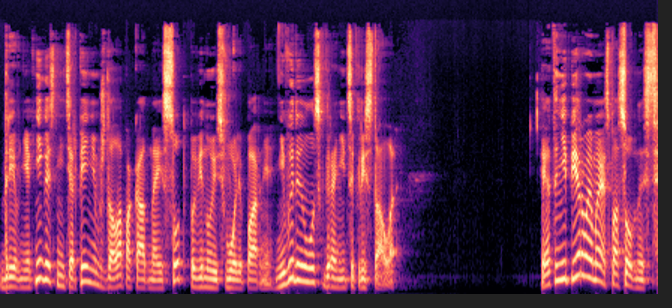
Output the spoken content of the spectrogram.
Древняя книга с нетерпением ждала, пока одна из сот, повинуясь воле парня, не выдвинулась к границе кристалла. «Это не первая моя способность,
